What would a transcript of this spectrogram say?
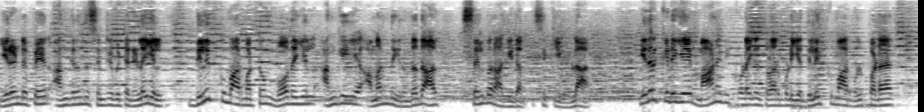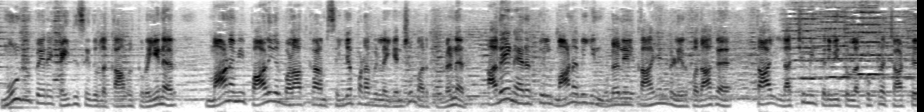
இரண்டு பேர் அங்கிருந்து சென்றுவிட்ட நிலையில் திலீப் குமார் மட்டும் போதையில் அங்கேயே அமர்ந்து இருந்ததால் செல்வராஜிடம் சிக்கியுள்ளார். இதற்கிடையே மாணவி கொலையில் தொடர்புடைய திலீப்குமார் உள்பட மூன்று பேரை கைது செய்துள்ள காவல்துறையினர் மாணவி பாலியல் பலாத்காரம் செய்யப்படவில்லை என்று மறுத்துள்ளனர். அதே நேரத்தில் மாணவியின் உடலில் காயங்கள் இருப்பதாக தாய் லட்சுமி தெரிவித்துள்ள குற்றச்சாட்டு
